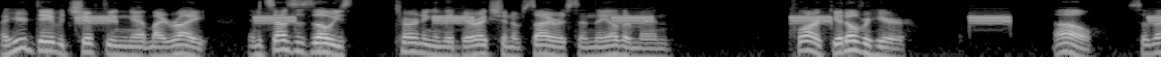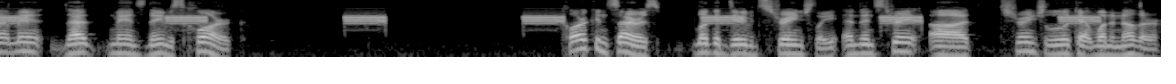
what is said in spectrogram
I hear David shifting at my right, and it sounds as though he's turning in the direction of Cyrus and the other man. Clark, get over here. Oh, so that man that man's name is Clark. Clark and Cyrus look at David strangely, and then stra uh, strangely look at one another,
